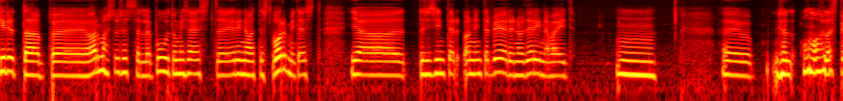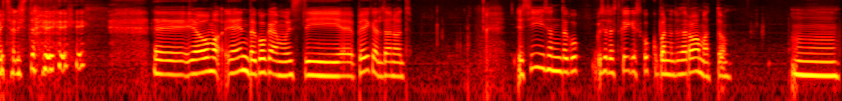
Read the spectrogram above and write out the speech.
kirjutab äh, armastusest, selle puudumisest, erinevatest vormidest ja ta siis inter-, on intervjueerinud erinevaid mm, öö, nii-öelda oma ala spetsialist ja oma ja enda kogemusi peegeldanud. ja siis on ta kok- sellest kõigest kokku pannud ühe raamatu mm,.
